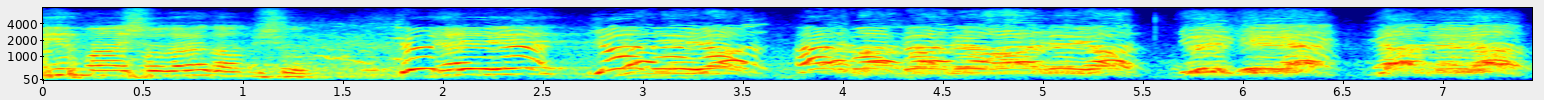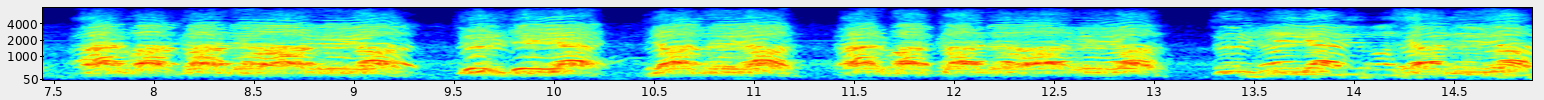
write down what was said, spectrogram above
bir maaş olarak almış oldu. Türkiye yanıyor, Erbakan'ı arıyor. Türkiye yanıyor, Erbakan'ı arıyor. Türkiye yanıyor, Erbakan'ı arıyor. Türkiye yanıyor,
